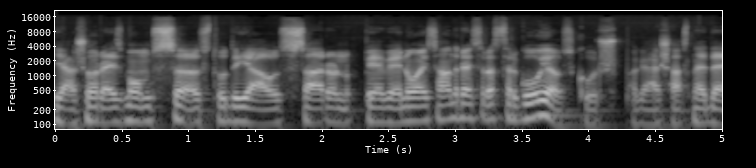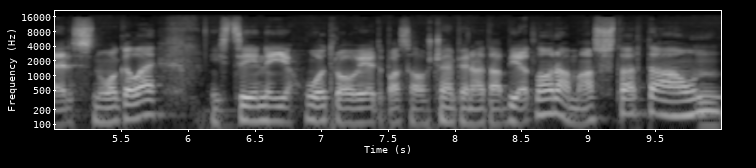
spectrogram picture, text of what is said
Jā, šoreiz mums studijā uz sarunu pievienojas Andrēs Rastargujevs, kurš pagājušās nedēļas nogalē izcīnīja otro vietu pasaules čempionātā Bietlānā, masu startā un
